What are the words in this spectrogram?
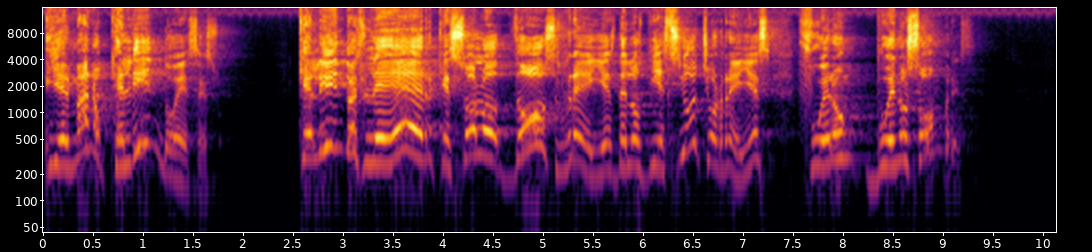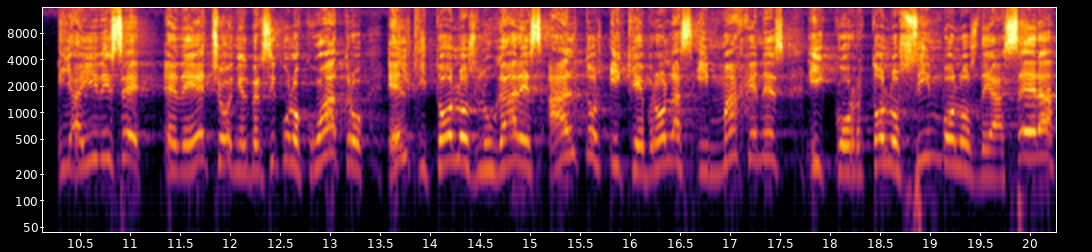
Y hermano, qué lindo es eso. Qué lindo es leer que solo dos reyes de los 18 reyes fueron buenos hombres. Y ahí dice, eh, de hecho, en el versículo 4, Él quitó los lugares altos y quebró las imágenes y cortó los símbolos de acera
